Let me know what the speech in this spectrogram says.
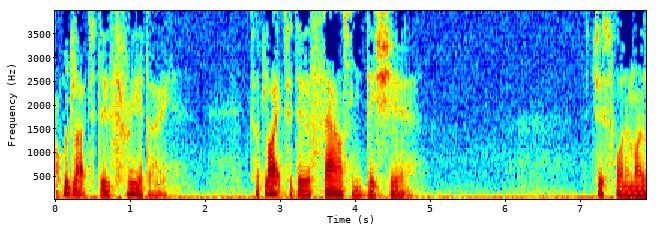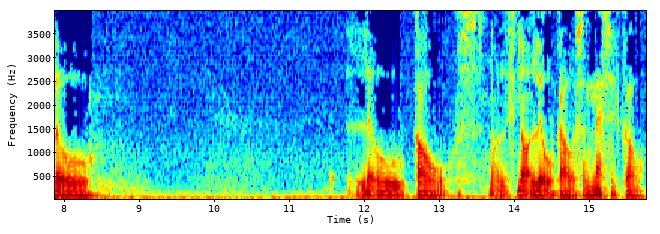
I would like to do three a day. So I'd like to do a thousand this year. It's just one of my little little goals. Not it's not a little goal, it's a massive goal.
